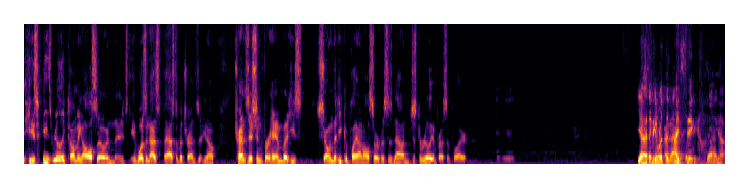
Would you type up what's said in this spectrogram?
he's he's really coming also, and it wasn't as fast of a transit, you know, transition for him, but he's shown that he could play on all surfaces now, and just a really impressive player. Mm-hmm. Yeah, sticking think, with the men. I think. Go yeah,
